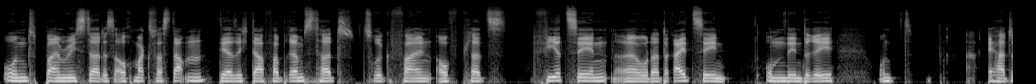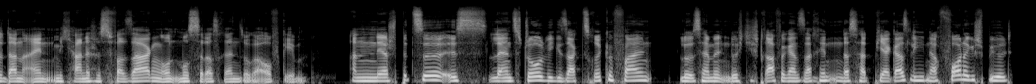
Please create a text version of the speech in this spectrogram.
und beim Restart ist auch Max Verstappen, der sich da verbremst hat, zurückgefallen auf Platz 14 äh, oder 13 um den Dreh. Und er hatte dann ein mechanisches Versagen und musste das Rennen sogar aufgeben. An der Spitze ist Lance Stroll, wie gesagt, zurückgefallen. Lewis Hamilton durch die Strafe ganz nach hinten. Das hat Pierre Gasly nach vorne gespült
